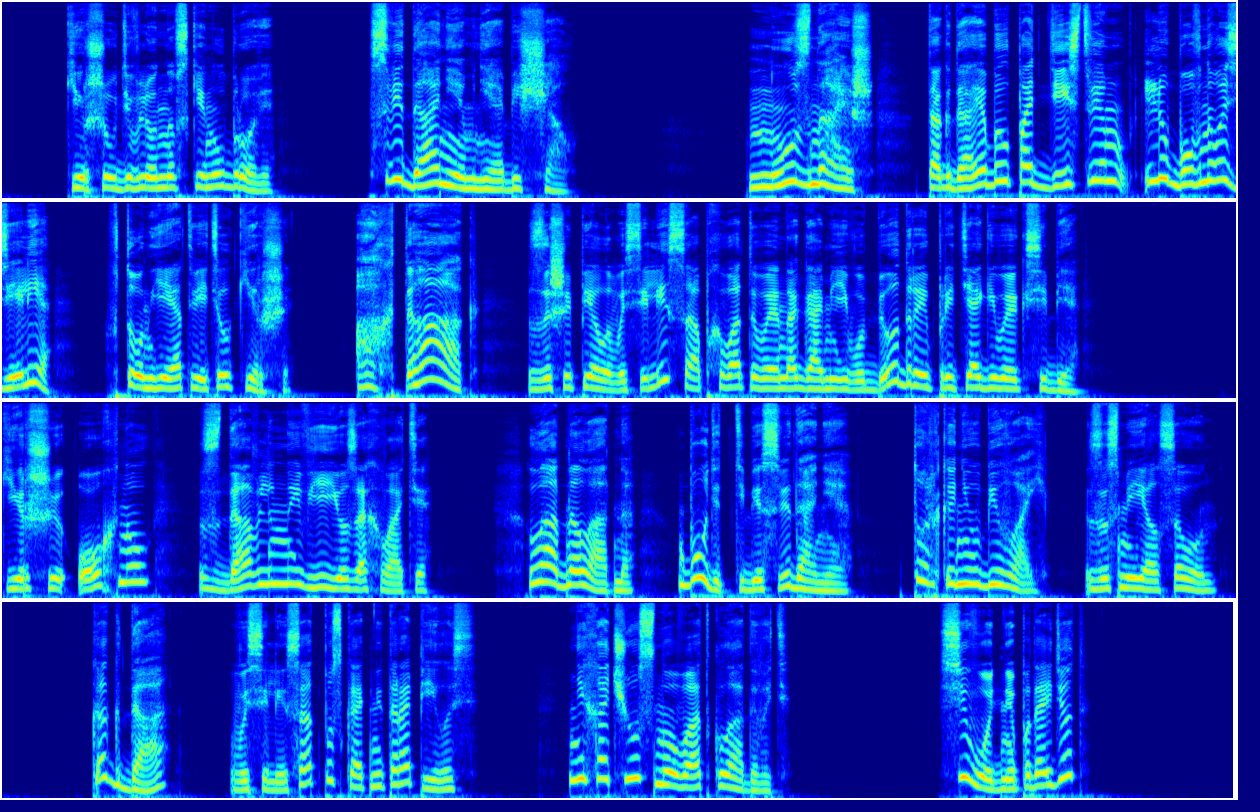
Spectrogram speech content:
Кирша удивленно вскинул брови. «Свидание мне обещал». «Ну, знаешь, Тогда я был под действием любовного зелья», — в тон ей ответил Кирши. «Ах так!» — зашипела Василиса, обхватывая ногами его бедра и притягивая к себе. Кирши охнул, сдавленный в ее захвате. «Ладно, ладно, будет тебе свидание. Только не убивай», — засмеялся он. «Когда?» — Василиса отпускать не торопилась. «Не хочу снова откладывать». «Сегодня подойдет?»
